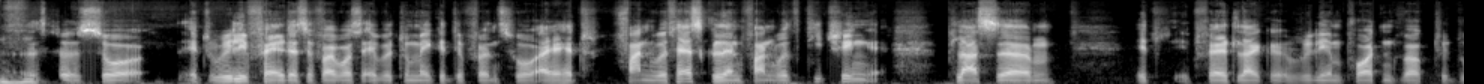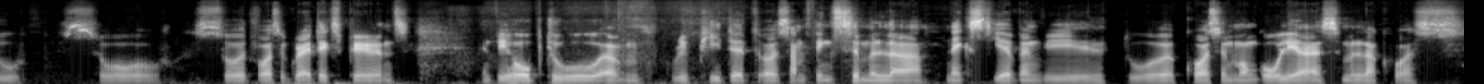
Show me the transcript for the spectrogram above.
mm-hmm. so, so, it really felt as if I was able to make a difference. So I had fun with Haskell and fun with teaching, plus um, it, it felt like a really important work to do. So so it was a great experience, and we hope to um, repeat it or something similar next year when we do a course in Mongolia, a similar course.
